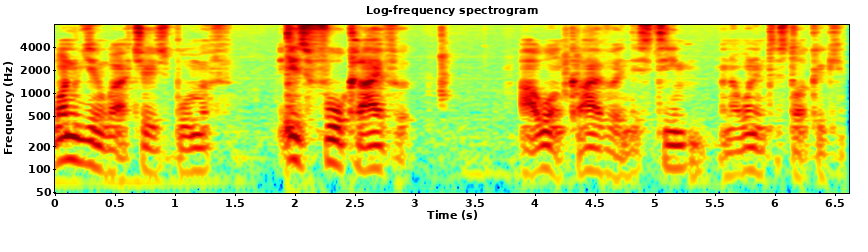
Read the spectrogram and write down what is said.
One reason why I chose Bournemouth is for Kluivert. I want Kluivert in this team and I want him to start cooking.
